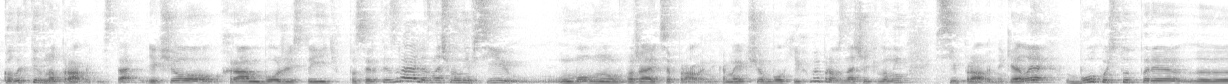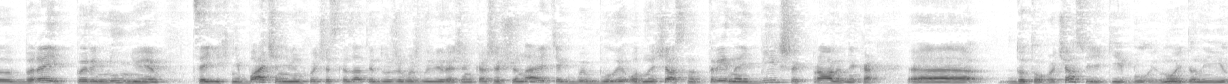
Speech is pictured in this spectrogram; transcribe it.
Колективна праведність, так? Якщо храм Божий стоїть посеред Ізраїля, значить вони всі умовно вважаються праведниками. Якщо Бог їх вибрав, значить вони всі праведники. Але Бог ось тут е, бере і перемінює це їхнє бачення. Він хоче сказати дуже важливі речі. Він каже, що навіть якби були одночасно три найбільших праведника е, до того часу, які були Ной, Даниїл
